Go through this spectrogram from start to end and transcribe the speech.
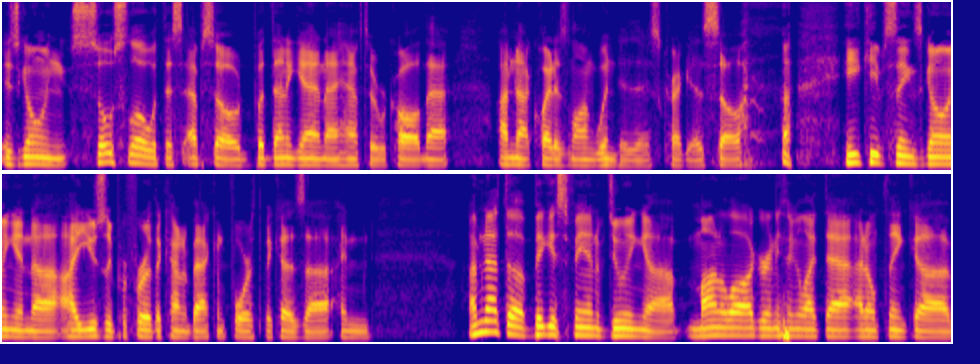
is going so slow with this episode, but then again, I have to recall that I'm not quite as long winded as Craig is. So he keeps things going, and uh, I usually prefer the kind of back and forth because uh, I'm. I'm not the biggest fan of doing a monologue or anything like that. I don't think uh,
